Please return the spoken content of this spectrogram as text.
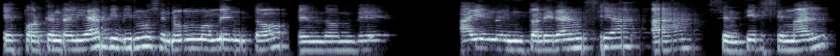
es porque en realidad vivimos en un momento en donde hay una intolerancia a sentirse mal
